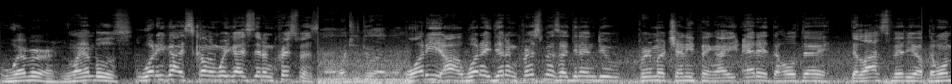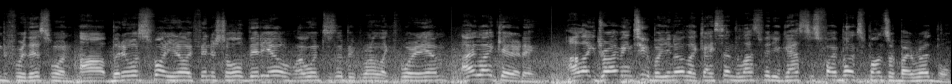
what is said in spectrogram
whoever Lambos. What are you guys coming? What you guys did on Christmas? Uh, what you do, Evan? What do you, uh, what I did on Christmas? I didn't do pretty much anything. I edited the whole day. The last video, the one before this one. Uh, but it was fun. You know, I finished the whole video. I went to sleep around like 4 a.m. I like editing. I like driving too. But you know, like I said the last video, gas is five bucks. Sponsored by Red Bull.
